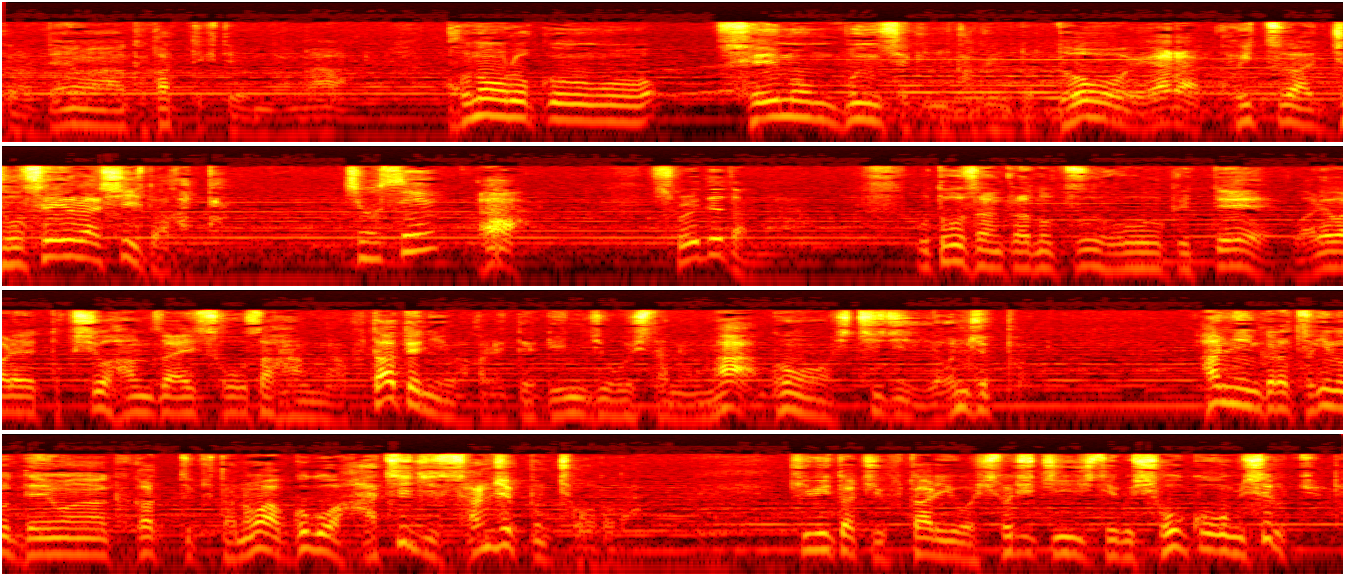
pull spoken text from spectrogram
から電話がかかってきてるんだがこの録音を声紋分析にかけるとどうやらこいつは女性らしいと分かった。女性？ああそれでだな。お父さんからの通報を受けて我々特殊犯罪捜査班が二手に分かれて臨場したのが午後7時40分犯人から次の電話がかかってきたのは午後8時30分ちょうどだ。君たち二人を人質にしている証拠を見せるって言うんだ。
